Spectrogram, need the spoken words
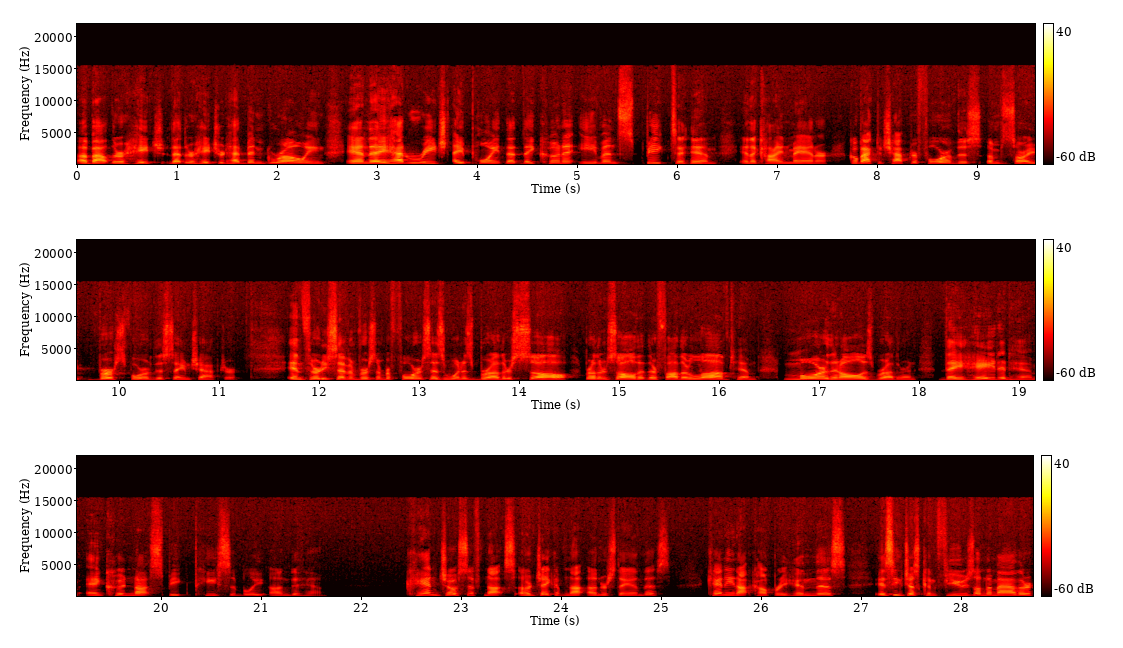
about their hatred that their hatred had been growing and they had reached a point that they couldn't even speak to him in a kind manner. Go back to chapter 4 of this I'm sorry, verse 4 of this same chapter. In 37, verse number 4, it says, When his brothers saw, brethren saw that their father loved him more than all his brethren, they hated him and could not speak peaceably unto him. Can Joseph not, or Jacob not understand this? Can he not comprehend this? Is he just confused on the matter?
